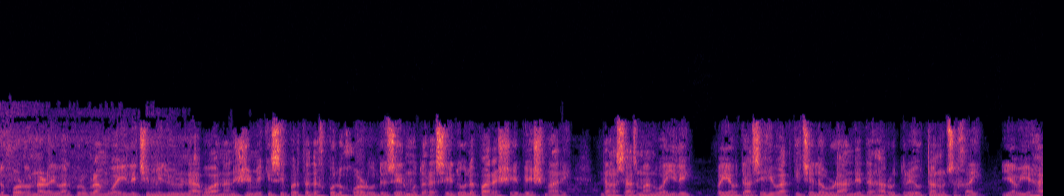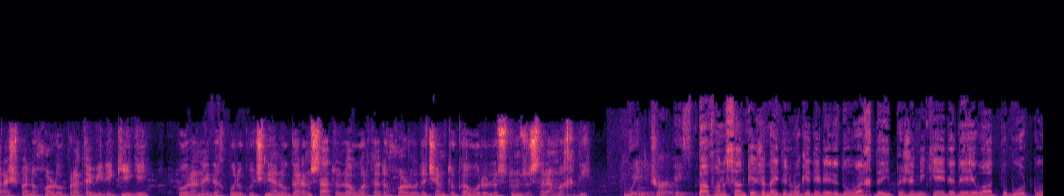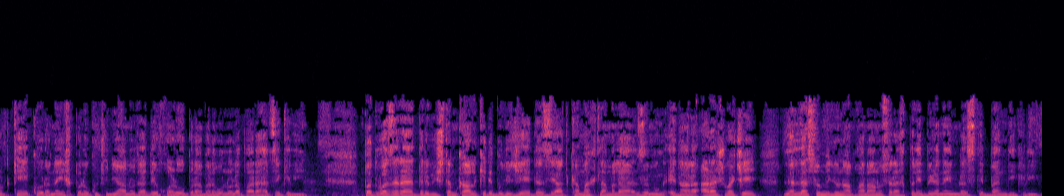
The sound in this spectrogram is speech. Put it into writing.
د خوړو نړیوال پروګرام ویلي چې میلیونونه افغانان ژمي کې سیپر ته د خپلو خوړو د زیرمو د رسیدو لپاره شیبې شماري. دغه سازمان ویلي، په یو داسې هیواد کې چې له وړاندې د هرو دریو تنو څخه یو یې هره شپه له خوړو پرته ویده کیږي، کورنۍ د خپلو کوچنیانو ګرم ساتلو او ورته د خوړو د چمتو کولو له ستونزو سره مخ دي. په افغانستان کې ژمی د لوږې د ډېرېدو وخت دی. په ژمي کې د دې هېواد په ګوټ ګوټ کې کورنۍ خپلو کوچنیانو ته د خوړو برابرولو لپاره هڅې کوي. په ۲۰۲۳ کال کې د بودیجې د زیات کمښت له امله زموږ اداره اړه شوه چې له لسو میلیونو افغانانو سره خپلې بیړنۍ مرستې بندې کړي.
